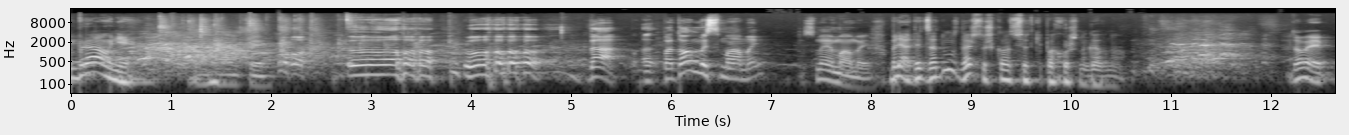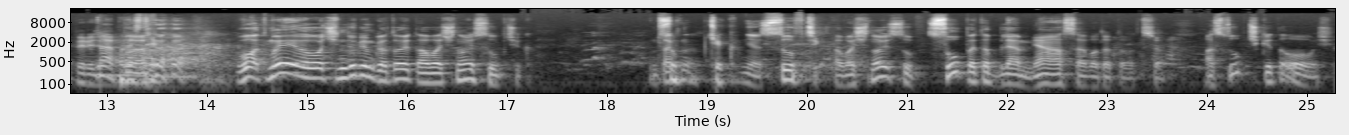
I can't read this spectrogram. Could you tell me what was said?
брауни. Да. Э, Потом мы с мамой, с моей мамой. Бля, ты задумался, да, что шоколад все-таки похож на говно? Давай перейдем. Да, прости. Вот, мы очень любим готовить овощной супчик. Так на- Супчик. Не, супчик, овощной суп. Суп это, бля, мясо, вот это вот все. А супчик это овощи.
